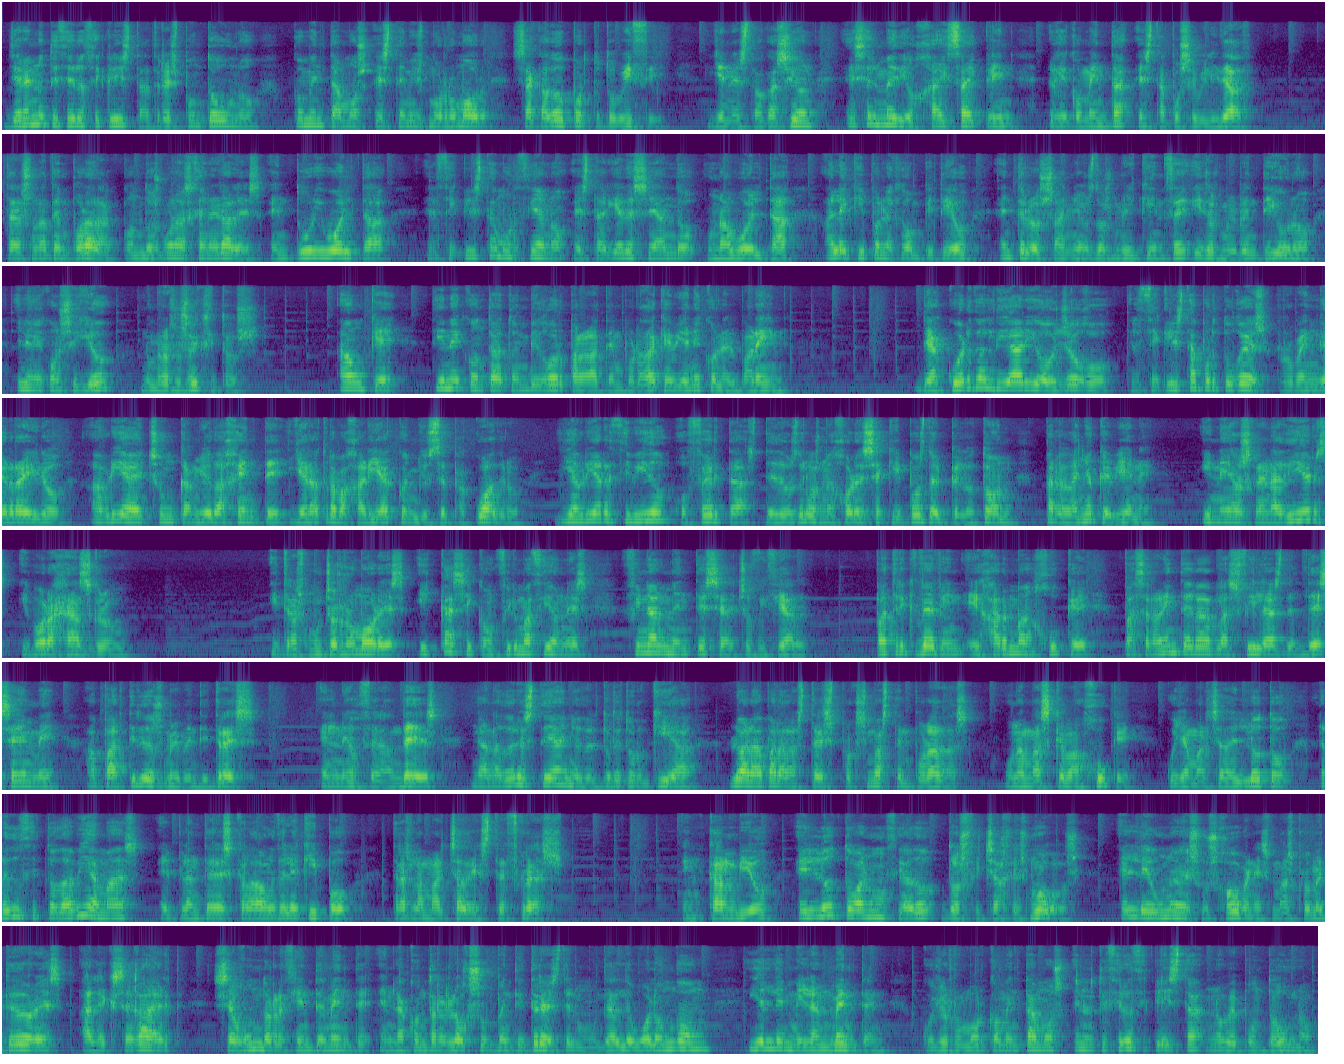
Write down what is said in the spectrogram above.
Ya en el noticiero ciclista 3.1 comentamos este mismo rumor sacado por Tutovici, y en esta ocasión es el medio High Cycling el que comenta esta posibilidad. Tras una temporada con dos buenas generales en Tour y Vuelta, el ciclista murciano estaría deseando una vuelta al equipo en el que compitió entre los años 2015 y 2021 y en el que consiguió numerosos éxitos. Aunque tiene contrato en vigor para la temporada que viene con el Bahrein, de acuerdo al diario Oyogo, el ciclista portugués Rubén Guerreiro habría hecho un cambio de agente y ahora trabajaría con Giuseppe Cuadro, y habría recibido ofertas de dos de los mejores equipos del pelotón para el año que viene, Ineos Grenadiers y Bora Hansgrohe. Y tras muchos rumores y casi confirmaciones, finalmente se ha hecho oficial. Patrick Bevin y Harman Huke pasarán a integrar las filas del DSM a partir de 2023. El neozelandés, ganador este año del Tour de Turquía, lo hará para las tres próximas temporadas, una más que Van Huke, cuya marcha del Loto reduce todavía más el plantel escalador del equipo tras la marcha de Steph Crash. En cambio, el Loto ha anunciado dos fichajes nuevos, el de uno de sus jóvenes más prometedores, Alex Segaert, segundo recientemente en la contrarreloj sub-23 del Mundial de Wollongong y el de Milan Menten, cuyo rumor comentamos en Noticiero Ciclista 9.1.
